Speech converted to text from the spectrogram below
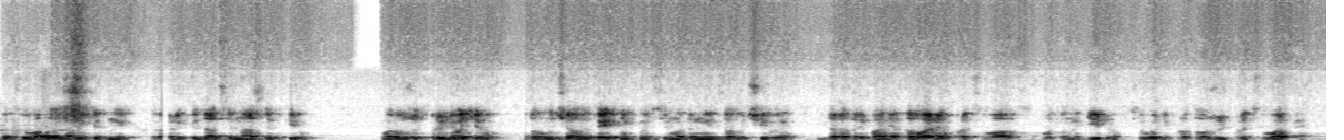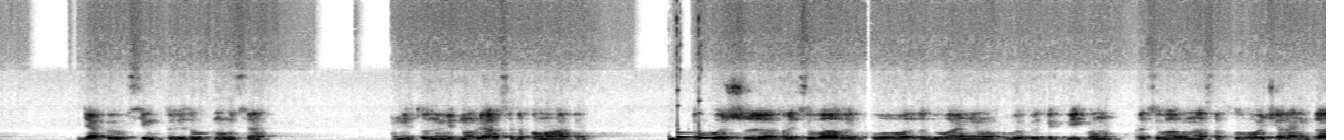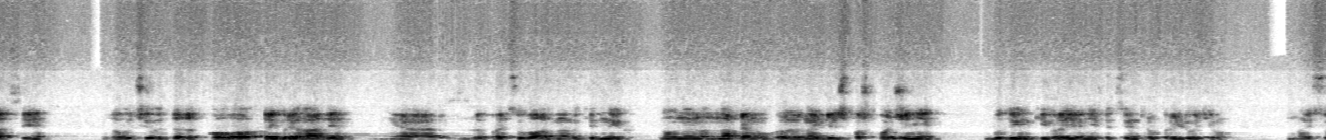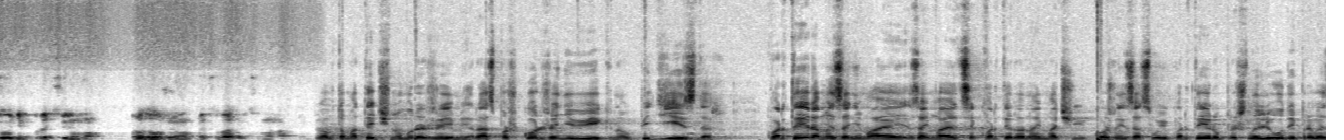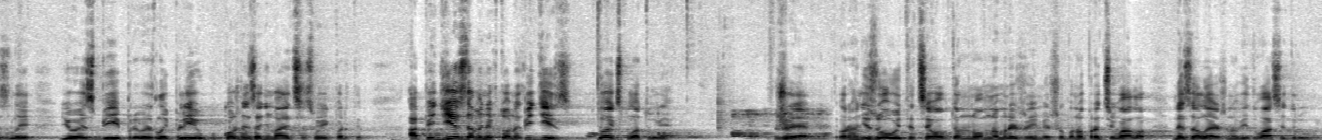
Працювали на вихідних ліквідації наслідків ворожих прильотів, залучали техніку, сім одиниць залучили для розгрібання завалів, працювали суботу-неділю, сьогодні продовжують працювати. Дякую всім, хто відгукнувся. Ніхто не відмовлявся допомагати. Також е, працювали по забиванню вибитих вікон, працювали у нас обслуговуючі організації, залучили додатково три бригади, е, працювали на вихідних ну, на напрямок е, найбільш пошкоджені будинки в районі епіцентру прильотів. Ну і сьогодні працюємо, продовжуємо працювати в цьому напрямку. В автоматичному режимі, раз пошкоджені вікна в під'їздах, квартирами займає- займаються квартиронаймачі. Кожен за свою квартиру. Прийшли люди, привезли USB, привезли плівку, кожен займається своєю квартирою. А під'їздами ніхто не під'їзд. Хто експлуатує? ЖЕК. Організовуйте це в автономному режимі, щоб воно працювало незалежно від вас і других.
